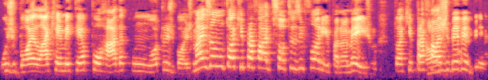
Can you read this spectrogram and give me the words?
os boys lá querem meter a porrada com outros boys. Mas eu não tô aqui pra falar de Soltos em Floripa, não é mesmo? Tô aqui pra falar de BBB.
